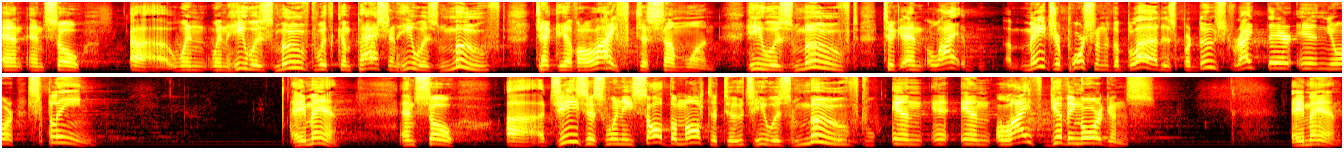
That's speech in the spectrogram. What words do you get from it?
and, and so, uh, when, when he was moved with compassion, he was moved to give life to someone. He was moved to, and life, a major portion of the blood is produced right there in your spleen. Amen. And so, uh, Jesus, when he saw the multitudes, he was moved in, in, in life giving organs. Amen.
